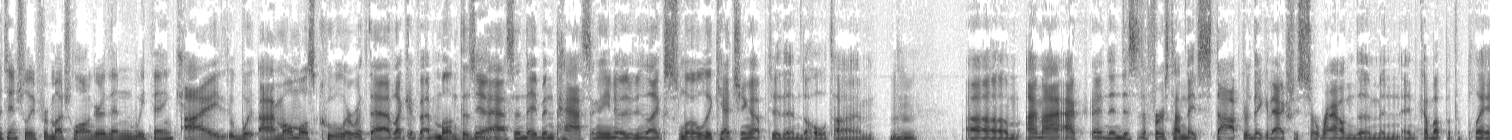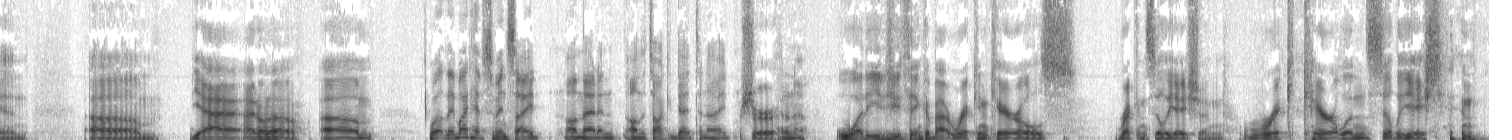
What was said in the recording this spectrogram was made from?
potentially for much longer than we think. I w- I'm almost cooler with that. Like if a month has Yeah. passed and they've been passing, you know, been like slowly catching up to them the whole time. Um, I'm I, and then this is the first time they've stopped or they could actually surround them and, and come up with a plan. Um, yeah, I, I don't know. Um, Well, they might have some insight on that and on the Talking Dead tonight. sure. I don't know. What did you think about Rick and Carol's reconciliation? Rick Carolyn conciliation.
